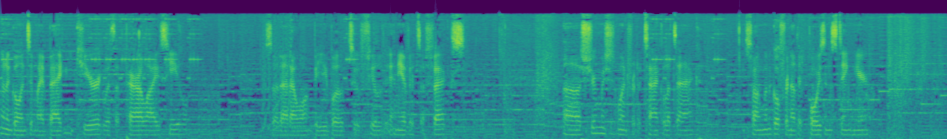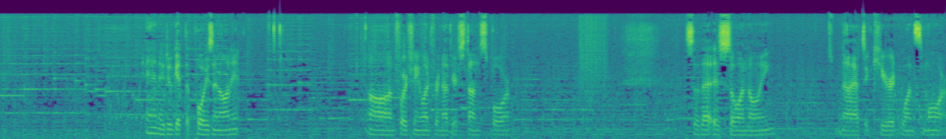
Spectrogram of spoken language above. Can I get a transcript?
I'm gonna go into my bag and cure it with a paralyzed heal so that I won't be able to feel any of its effects. Uh, Shroomish is going for the tackle attack, so I'm gonna go for another poison sting here. And I do get the poison on it. Oh, unfortunately, went for another stun spore. So that is so annoying. Now I have to cure it once more.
